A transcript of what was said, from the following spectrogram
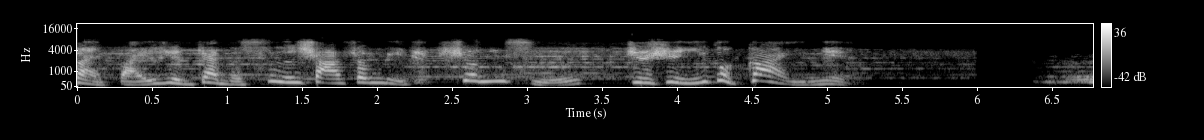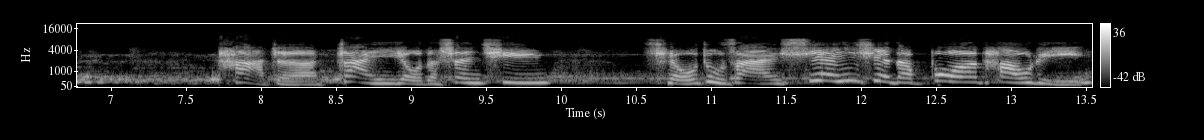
在白刃战的厮杀声里，生死只是一个概念。踏着战友的身躯，囚渡在鲜血的波涛里，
